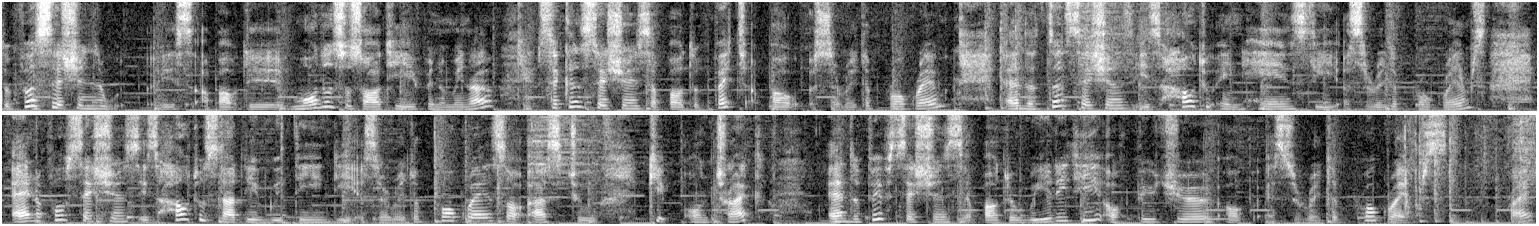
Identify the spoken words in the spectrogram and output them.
The first section is about the modern society phenomena. Second section is about the fact about accelerated program. And the third section is how to enhance the accelerated programs. And the fourth section is how to study within the accelerated program so as to keep on track. And the fifth section is about the reality of future of accelerated programs right?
